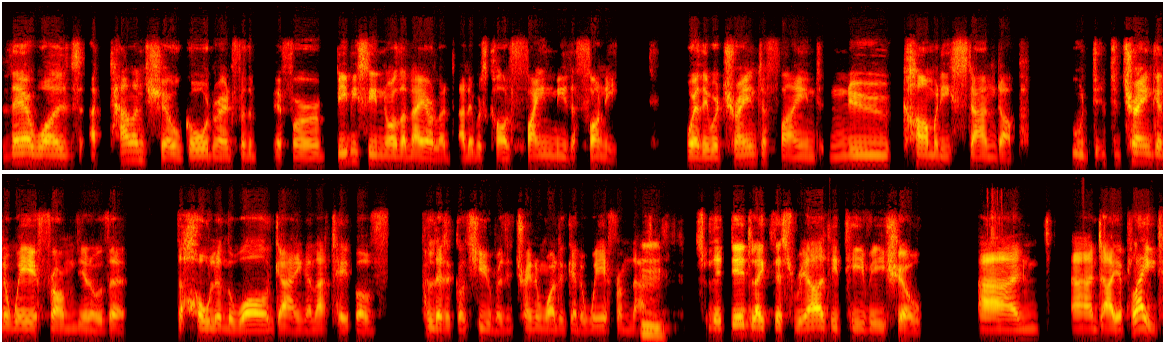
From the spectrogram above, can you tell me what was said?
there was a talent show going around for the for BBC Northern Ireland, and it was called Find Me the Funny, where they were trying to find new comedy stand up to try and get away from you know the the hole in the wall gang and that type of political humor. They trying to want to get away from that. Mm. So they did like this reality TV show and and I applied.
